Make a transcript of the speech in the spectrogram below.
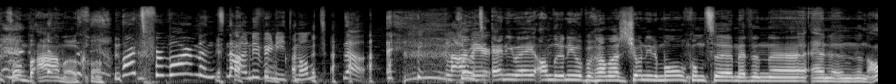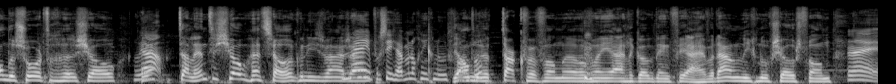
Gewoon beamen ook gewoon. Hartverwarmend. Nou, nu weer niet, man. Nou, klaar Goed, weer. anyway, andere nieuwe programma's. Johnny de Mol komt eh, met een, eh, en, een, ander soortige show. Ja. Hè? Talentenshow, het zou ook niet zwaar zijn. Nee, precies. Hebben we nog niet genoeg van, andere tak waarvan, eh, waarvan je eigenlijk ook denkt van ja, hebben we daar nog niet genoeg shows van? Nee.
